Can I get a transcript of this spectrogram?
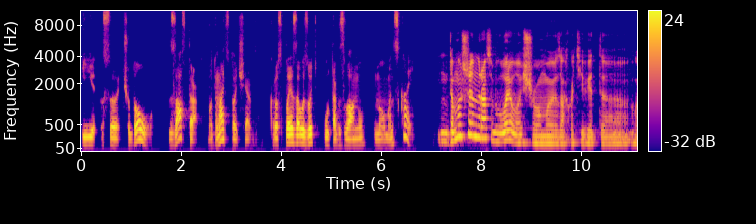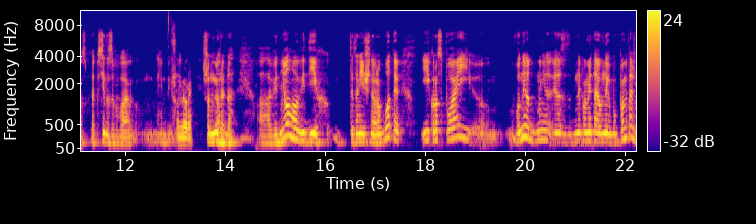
і з чудового завтра, 11 червня, кросплей завезуть у так звану No Man's Sky. Та ми вже не раз обговорювали, що ми в захваті від. Е, господи, я постійно забуваю Шон Шон да. А від нього, від їх титанічної роботи. І кросплей, вони от мені не пам'ятаю, у них був. Пам'ятаєш,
